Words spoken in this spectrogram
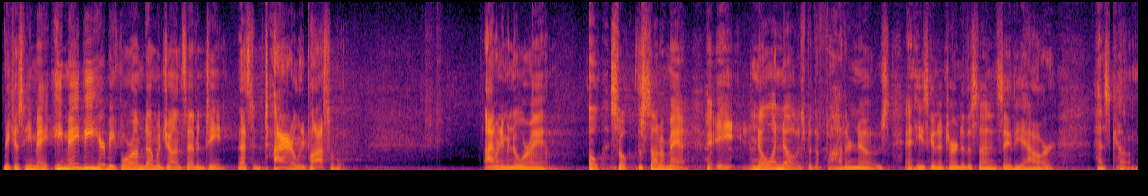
Because he may, he may be here before I'm done with John 17. That's entirely possible. I don't even know where I am. Oh, so the Son of Man, he, no one knows, but the Father knows. And he's going to turn to the Son and say, The hour has come.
